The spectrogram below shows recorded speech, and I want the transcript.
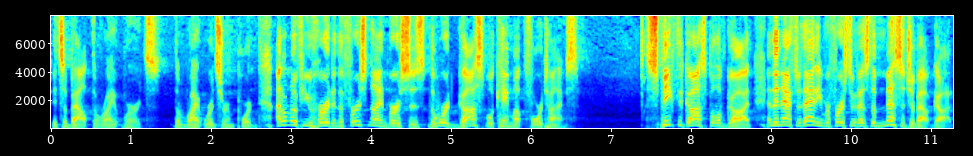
it's about the right words. The right words are important. I don't know if you heard in the first nine verses, the word gospel came up four times. Speak the gospel of God. And then after that, he refers to it as the message about God.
